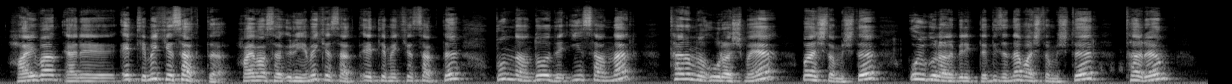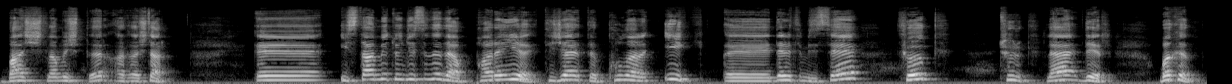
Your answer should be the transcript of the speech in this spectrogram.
hayvan yani et yemek yasaktı. Hayvansal ürün yemek yasaktı. Et yemek yasaktı. Bundan dolayı insanlar tarımla uğraşmaya başlamıştı. Uygurlarla birlikte bize ne başlamıştır? Tarım başlamıştır arkadaşlar. Ee, İslamiyet öncesinde de parayı ticarette kullanan ilk e, devletimiz ise kök Türklerdir. Bakın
